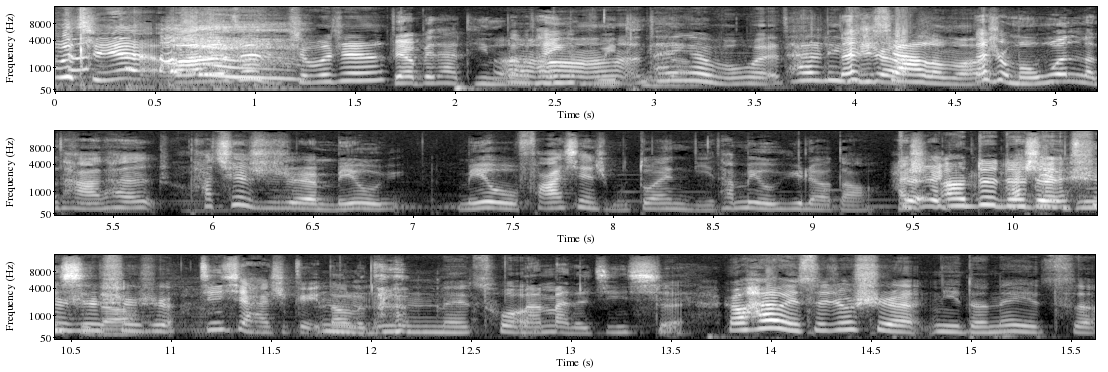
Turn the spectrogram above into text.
不起，完了在直播间不要被他听到，他应该不会听，他应该不会，他立即下了吗？但是我们问了他，他他确实是没有没有发现什么端倪，他没有预料到，还是啊对对对是是是是惊喜还是给到了他，没错，满满的惊喜。然后还有一次就是你的那一次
